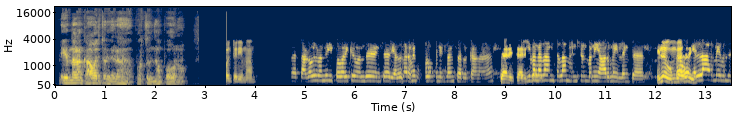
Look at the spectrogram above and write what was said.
அப்படி இருந்தாலும் காவல்துறை இதெல்லாம் பொறுத்து தான் போகணும். தெரியும் மேம் சார் தகவல் வந்து இப்ப வரைக்கும் வந்து சார் எல்லாருமே ஃபாலோ பண்ணிட்டு தாங்க சார் இருக்காங்க. சரி சரி இவங்க தான் மென்ஷன் பண்ணி யாருமே இல்லைங்க சார். இல்ல உங்க எல்லாருமே வந்து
